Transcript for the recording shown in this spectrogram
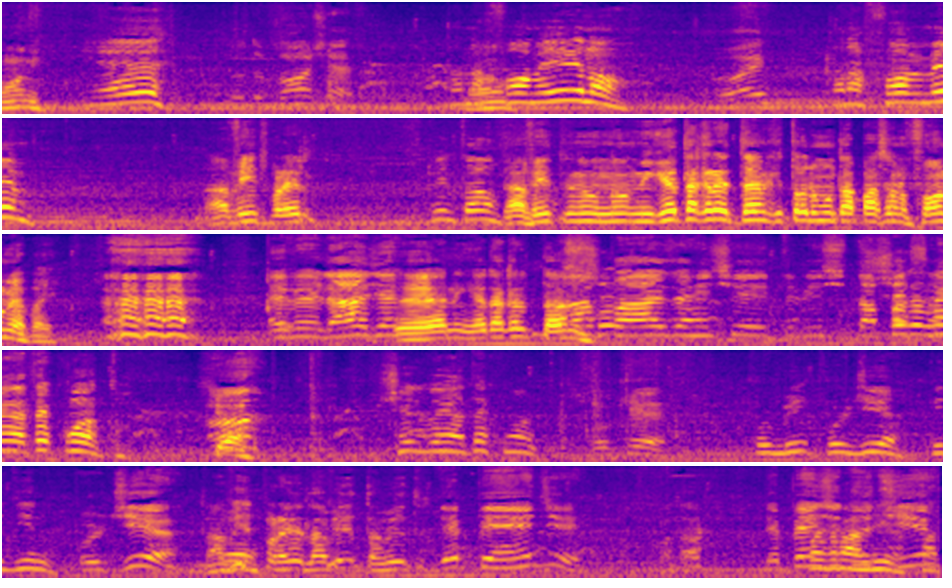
Fome. E aí? Tudo bom, chefe? Tá na Não. fome aí, não? Oi? Tá na fome mesmo? Dá 20 pra ele. Então. Dá 20. Não, não- ninguém tá acreditando que todo mundo tá passando fome, rapaz. é verdade, é? É, ninguém tá acreditando. Rapaz, a gente vixe, tá Chega a passando... ganhar até quanto? Aqui. Hã? Chega a ganhar até quanto? O quê? Por, por dia, pedindo. Por dia? Dá 20 pra ele, dá 20, dá 20. Depende. Depende do dia.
